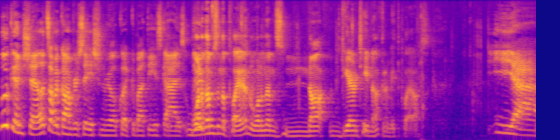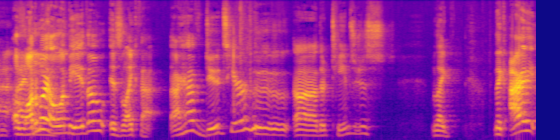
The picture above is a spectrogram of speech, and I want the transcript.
Luka and Shai, let's have a conversation real quick about these guys. One of them's in the plan, one of them's not guaranteed not going to make the playoffs. yeah, A I lot of my mean, All NBA though is like that. I have dudes here who uh their teams are just like like I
